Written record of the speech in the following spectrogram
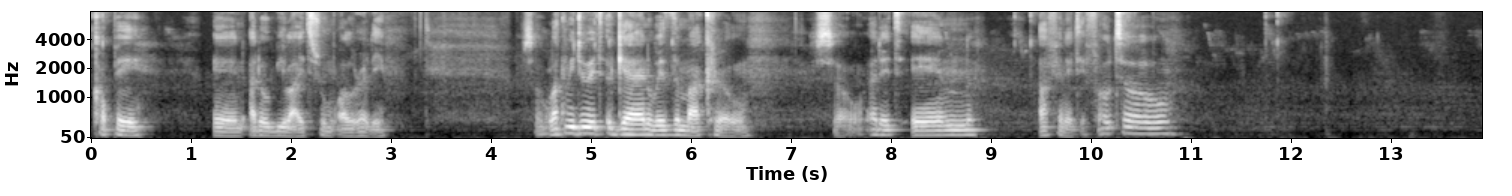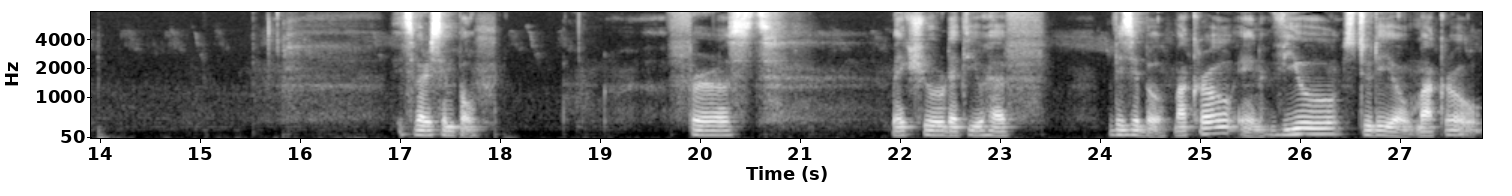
copy in Adobe Lightroom already. So let me do it again with the macro. So edit in Affinity Photo. It's very simple. First, make sure that you have visible macro in View Studio Macro.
